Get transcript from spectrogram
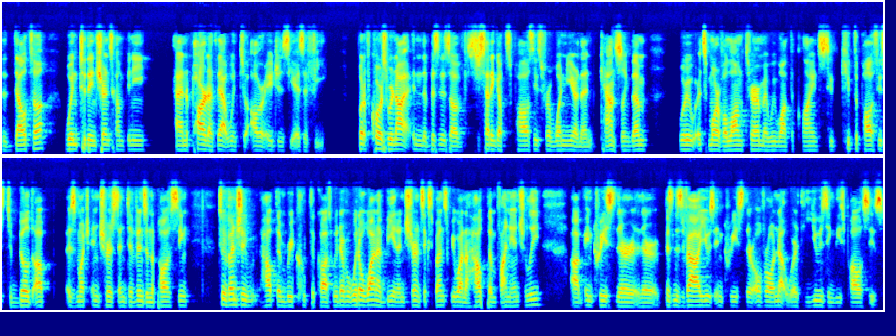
the delta went to the insurance company and part of that went to our agency as a fee. But of course, we're not in the business of setting up policies for one year and then canceling them. we it's more of a long term, and we want the clients to keep the policies to build up as much interest and dividends in the policy to eventually help them recoup the cost. We never we don't want to be an insurance expense. We want to help them financially um, increase their their business values, increase their overall net worth using these policies.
